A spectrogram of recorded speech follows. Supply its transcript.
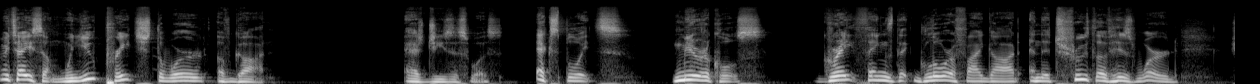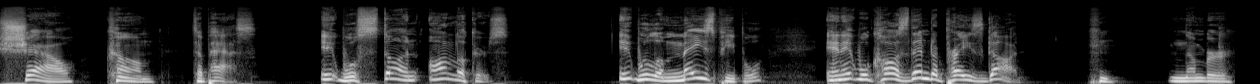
Let me tell you something. When you preach the word of God, as Jesus was, exploits, miracles, great things that glorify God, and the truth of his word shall come to pass. It will stun onlookers. It will amaze people and it will cause them to praise God. Hmm. Number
